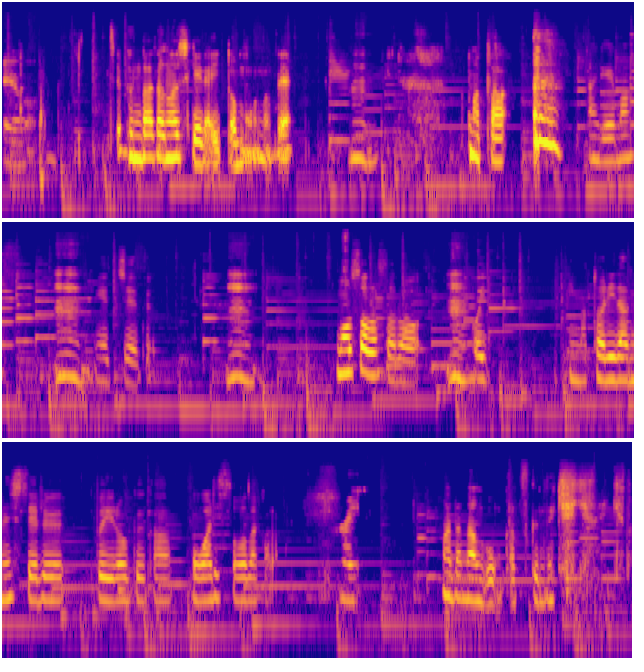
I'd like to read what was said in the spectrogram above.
えよ。自分が楽しければいいと思うのでうん。またあげますうん。YouTube うん。もうそろそろうん。今取りだめしてる Vlog が終わりそうだからはい。まだ何本か作んなきゃいけないけど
